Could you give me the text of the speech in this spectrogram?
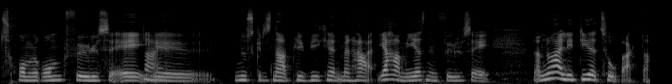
trummerum følelse af, Nej. øh, nu skal det snart blive weekend. Man har, jeg har mere sådan en følelse af, Nå, nu har jeg lige de her to vagter,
